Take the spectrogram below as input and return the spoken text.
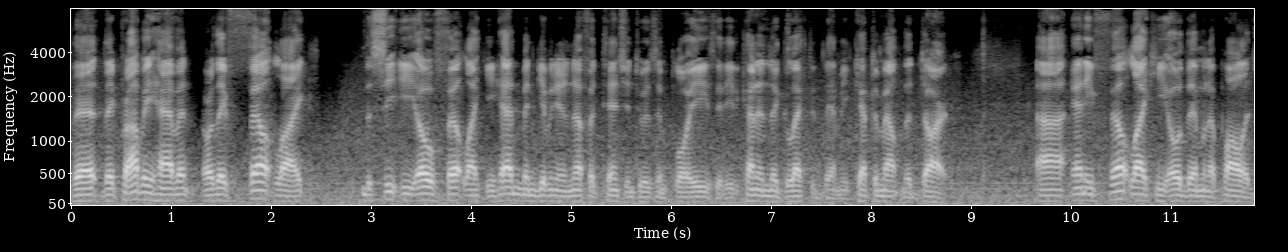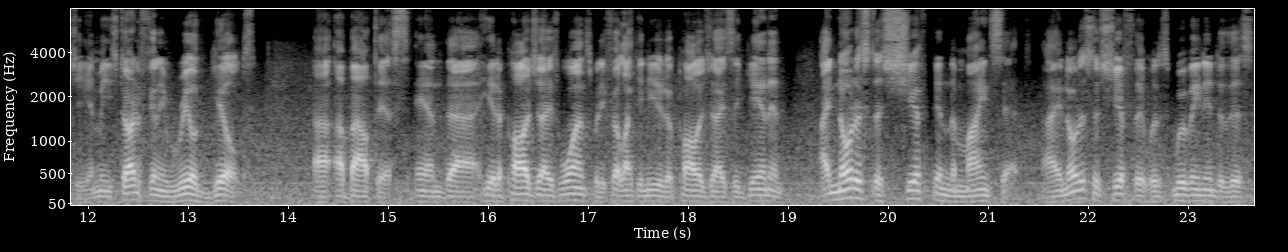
that they probably haven't, or they felt like the CEO felt like he hadn't been giving enough attention to his employees, that he'd kind of neglected them. He kept them out in the dark. Uh, and he felt like he owed them an apology. I mean, he started feeling real guilt uh, about this. And uh, he had apologized once, but he felt like he needed to apologize again. And I noticed a shift in the mindset. I noticed a shift that was moving into this,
